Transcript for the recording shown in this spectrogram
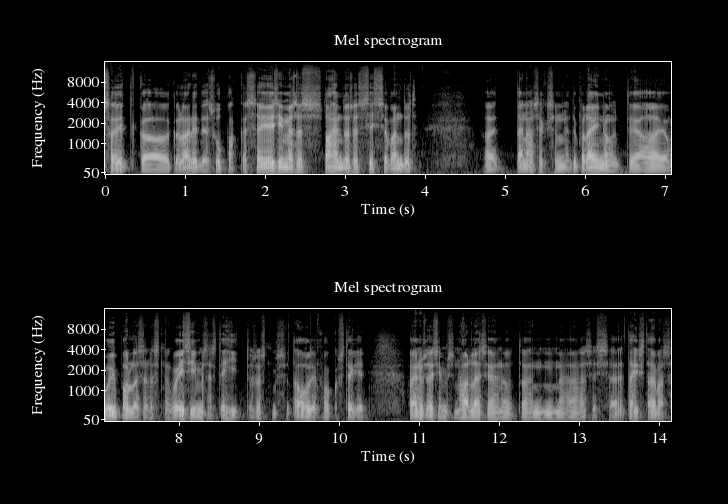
said ka kõlarid ja supakas sai esimeses lahenduses sisse pandud et tänaseks on need juba läinud ja, ja võib-olla sellest nagu esimesest ehitusest, mis seda audiofookus tegi, ainus asi, mis on alles jäänud, on äh, siis see tähistaevas.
